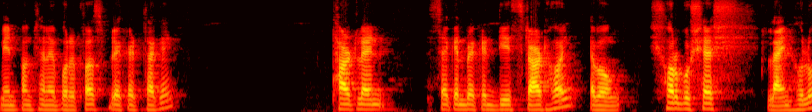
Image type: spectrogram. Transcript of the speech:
মেন ফাংশনের পরে ফার্স্ট ব্র্যাকেট থাকে। থার্ড লাইন সেকেন্ড ব্র্যাকেট দিয়ে স্টার্ট হয় এবং সর্বশেষ লাইন হলো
